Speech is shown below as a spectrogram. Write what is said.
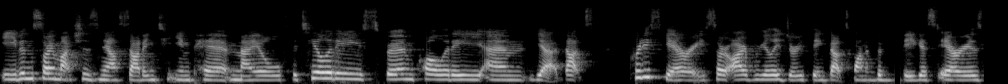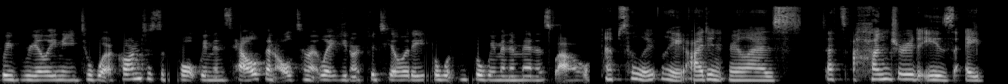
even so much is now starting to impair male fertility, sperm quality. And yeah, that's pretty scary. So I really do think that's one of the biggest areas we really need to work on to support women's health and ultimately, you know, fertility for, for women and men as well. Absolutely. I didn't realize that's 100 is a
